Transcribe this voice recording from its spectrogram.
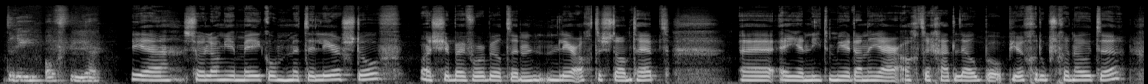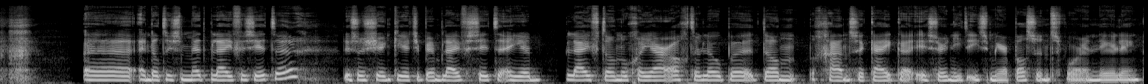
3 of 4. Ja, zolang je meekomt met de leerstof. Als je bijvoorbeeld een leerachterstand hebt, uh, en je niet meer dan een jaar achter gaat lopen op je groepsgenoten. Uh, en dat is met blijven zitten. Dus als je een keertje bent blijven zitten en je blijft dan nog een jaar achterlopen, dan gaan ze kijken: is er niet iets meer passends voor een leerling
